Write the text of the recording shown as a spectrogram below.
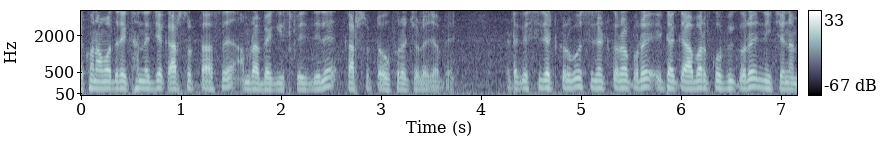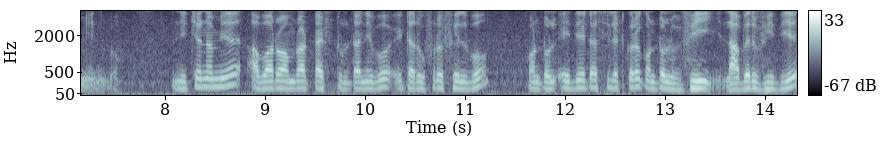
এখন আমাদের এখানে যে কারসরটা আছে, আমরা ব্যাগ স্পেস দিলে কারসরটা উপরে চলে যাবে। এটাকে সিলেক্ট করব। সিলেক্ট করার পরে এটাকে আবার কপি করে নিচে নামিয়ে নিব। নিচে নামিয়ে আবারও আমরা টাইপ টুলটা নিব। এটার উপরে ফেলব। কন্ট্রোল এই দিয়ে এটা সিলেক্ট করে কন্ট্রোল ভি লাভের ভি দিয়ে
